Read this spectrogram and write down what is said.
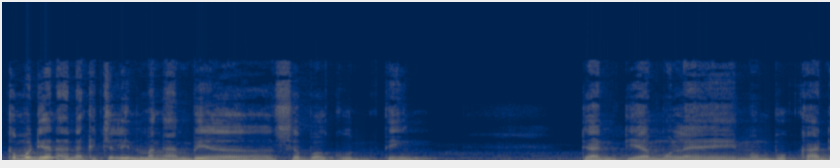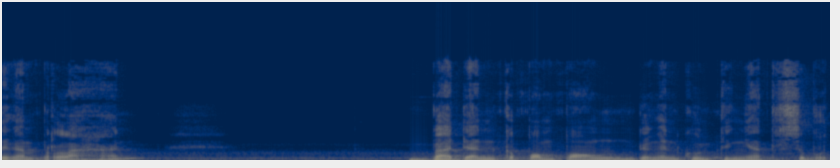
Kemudian anak kecil ini mengambil sebuah gunting dan dia mulai membuka dengan perlahan badan kepompong dengan guntingnya tersebut.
